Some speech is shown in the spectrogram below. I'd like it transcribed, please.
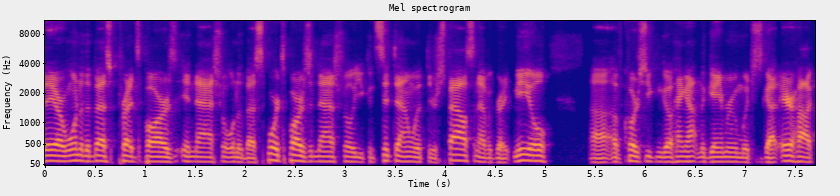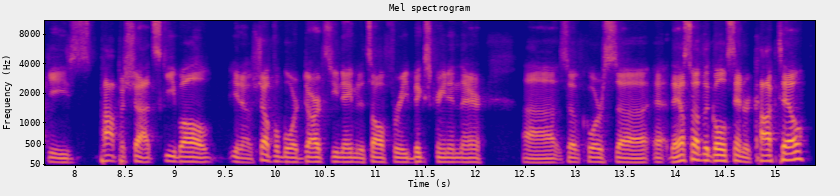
they are one of the best Preds bars in Nashville, one of the best sports bars in Nashville. You can sit down with your spouse and have a great meal. Uh, of course, you can go hang out in the game room, which has got air hockey, pop a shot, skee ball, you know, shuffleboard, darts, you name it. It's all free. Big screen in there. Uh, so of course, uh, they also have the gold standard cocktail,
